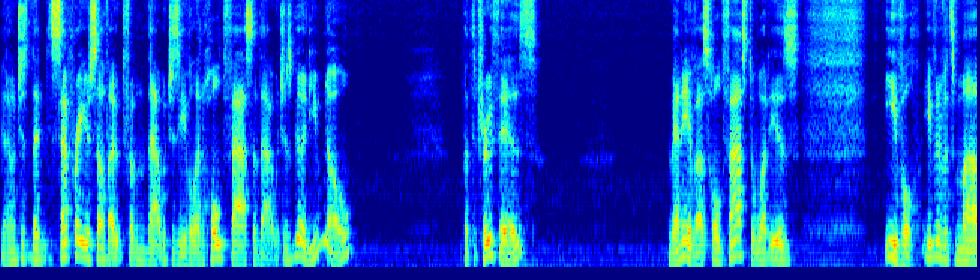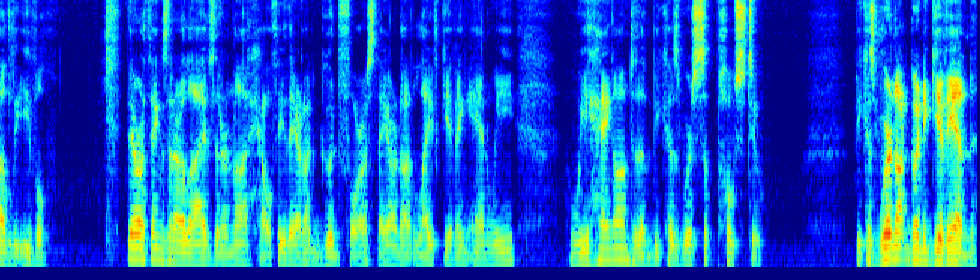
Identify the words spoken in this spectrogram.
you know, just then separate yourself out from that which is evil and hold fast to that which is good. You know. But the truth is, many of us hold fast to what is evil, even if it's mildly evil. There are things in our lives that are not healthy, they are not good for us, they are not life-giving, and we we hang on to them because we're supposed to. Because we're not going to give in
